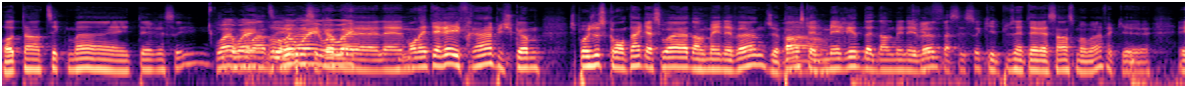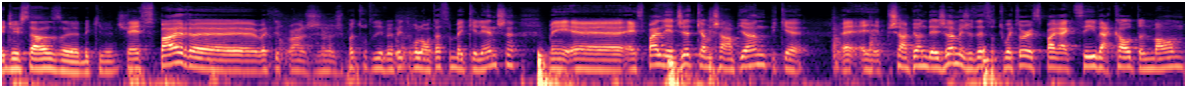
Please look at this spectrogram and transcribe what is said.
authentiquement intéressé. Ouais, ouais, dire, ouais, là. ouais, C'est ouais, comme, ouais. euh, la- mon intérêt est franc, puis je suis comme, je suis pas juste content qu'elle soit dans le main event. Je pense qu'elle mérite d'être dans le main event parce que c'est ça qui est le plus intéressant en ce moment. Fait que euh, AJ Styles, Becky Lynch. Ben, super. Ah, je vais pas trop développer trop longtemps sur Becky Lynch, mais elle est super legit comme championne, puis que elle est plus championne déjà, mais je veux dire sur Twitter, elle est super active, elle call tout le monde,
